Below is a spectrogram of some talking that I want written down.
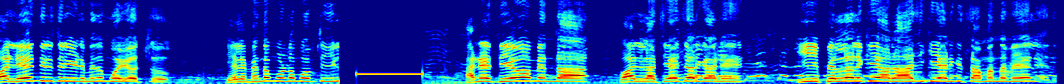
వాళ్ళు ఏం తిరిగి వీళ్ళ మీద మోయొచ్చు వీళ్ళ మీద ముండ మోపితే అనే దేవం మీద వాళ్ళు ఇలా చేశారు కానీ ఈ పిల్లలకి ఆ రాజకీయానికి సంబంధమే లేదు.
